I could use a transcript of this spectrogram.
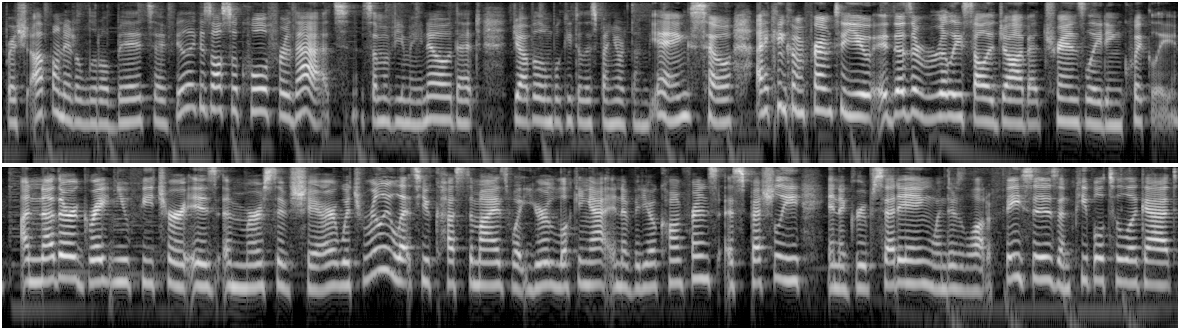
brush up on it a little bit, I feel like it's also cool for that. Some of you may know that yo hablo un poquito de español también, so I can confirm to you it does a really solid job at translating quickly. Another great new feature is Immersive Share, which really lets you customize what you're looking at in a video conference, especially in a group setting when there's a lot of faces and people to look at.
